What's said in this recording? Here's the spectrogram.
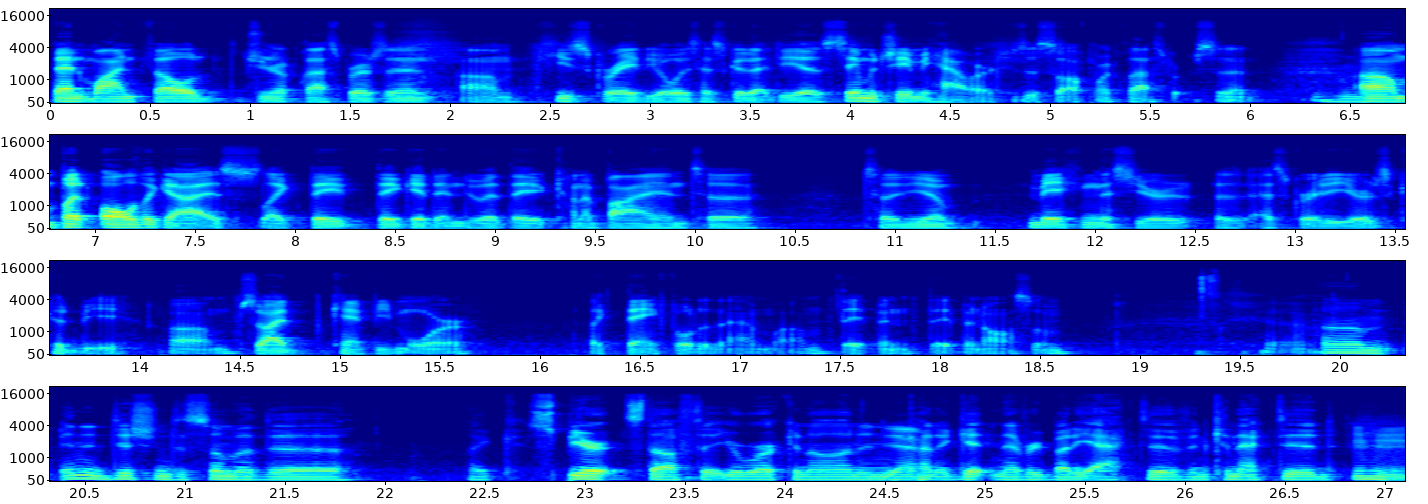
ben Weinfeld, junior class president, um, he's great. He always has good ideas. Same with Jamie Howard, who's a sophomore class president. Um, but all the guys, like they, they get into it. They kind of buy into, to you know, making this year as, as great a year as it could be. Um, so I can't be more, like thankful to them. Um, they've been they've been awesome. Yeah. Um, in addition to some of the like spirit stuff that you're working on and Yeah. kind of getting everybody active and connected, Mm-hmm.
